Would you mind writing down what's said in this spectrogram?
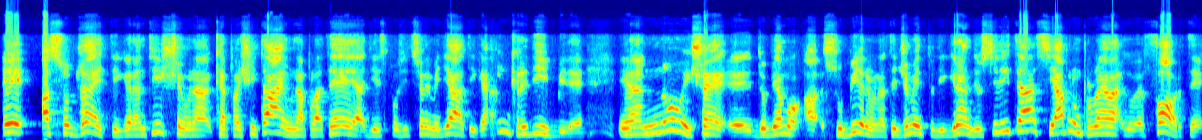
e a soggetti garantisce una capacità e una platea di esposizione mediatica incredibile e a noi cioè, eh, dobbiamo a, subire un atteggiamento di grande ostilità, si apre un problema eh, forte.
